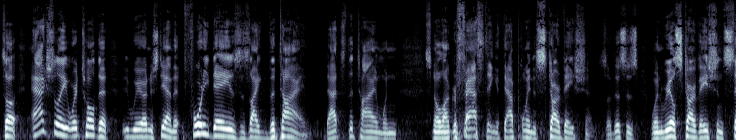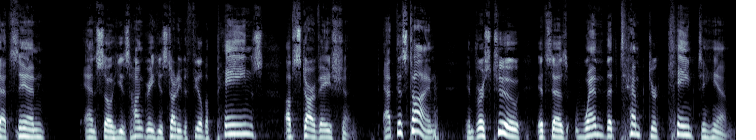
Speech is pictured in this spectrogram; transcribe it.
So actually, we're told that we understand that 40 days is like the time. That's the time when it's no longer fasting. At that point, is starvation. So this is when real starvation sets in. And so he's hungry. He's starting to feel the pains of starvation. At this time, in verse 2, it says, when the tempter came to him.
